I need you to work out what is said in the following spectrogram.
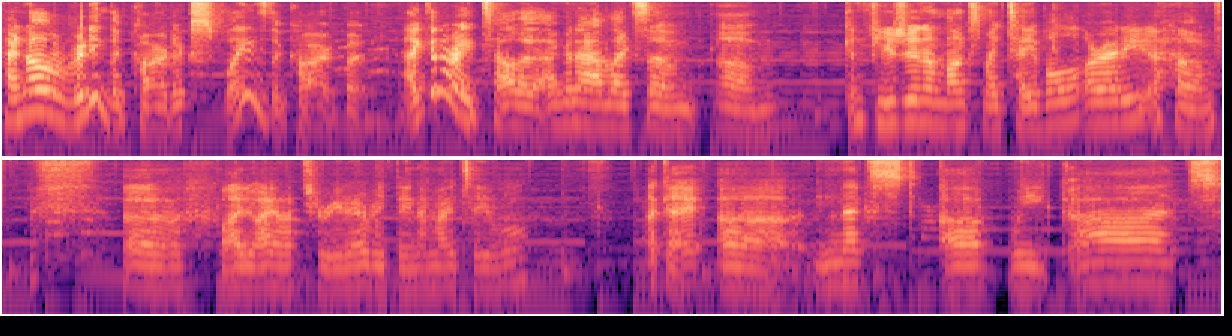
I know reading the card explains the card, but I can already tell that I'm gonna have like some um confusion amongst my table already. Um, uh, why do I have to read everything on my table? Okay. Uh, next up we got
